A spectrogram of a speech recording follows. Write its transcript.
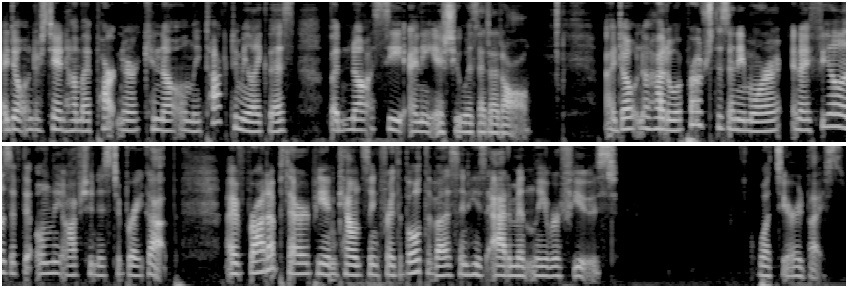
I don't understand how my partner can not only talk to me like this, but not see any issue with it at all. I don't know how to approach this anymore, and I feel as if the only option is to break up. I've brought up therapy and counseling for the both of us, and he's adamantly refused. What's your advice?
